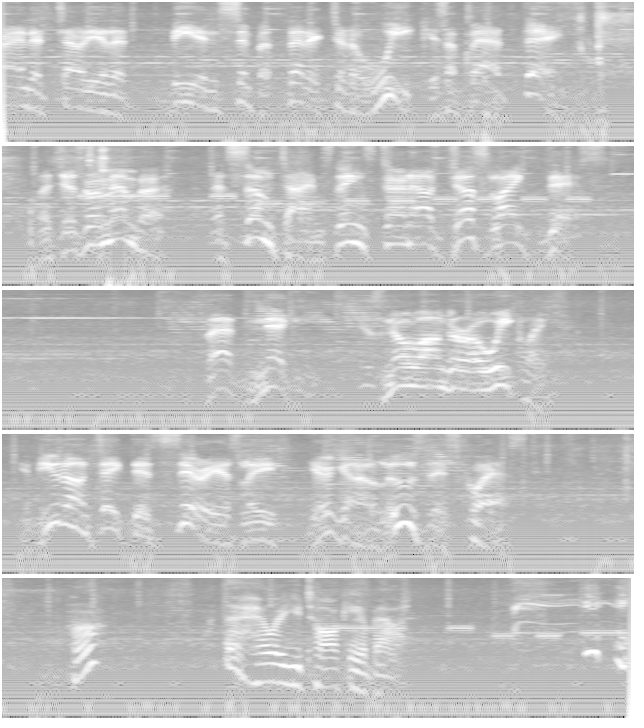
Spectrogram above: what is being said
right? Look, kid, I'm not tell you that being sympathetic to the weak is a bad thing. But just remember that sometimes things turn out just like this. That Negi is no longer a weakling. If you don't take this seriously, you're gonna lose this quest. Huh? What the hell are you talking about?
